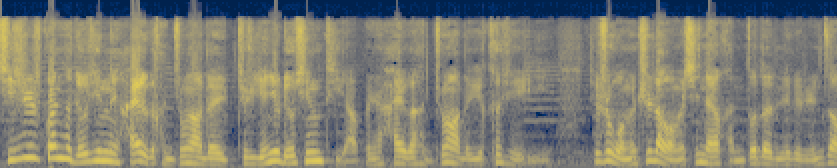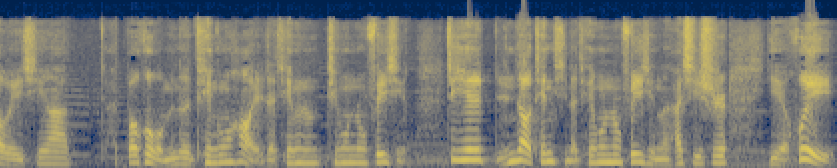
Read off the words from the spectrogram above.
其实观测流星呢，还有一个很重要的，就是研究流星体啊，本身还有个很重要的一个科学意义，就是我们知道我们现在有很多的那个人造卫星啊，包括我们的天宫号也在天空天空中飞行。这些人造天体呢，天空中飞行呢，它其实也会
